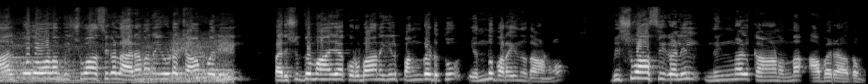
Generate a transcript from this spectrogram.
നാൽപ്പതോളം വിശ്വാസികൾ അരമനയുടെ ചാപ്പലിൽ പരിശുദ്ധമായ കുർബാനയിൽ പങ്കെടുത്തു എന്ന് പറയുന്നതാണോ? വിശ്വാസികളിൽ നിങ്ങൾ കാണുന്ന അപരാധം.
